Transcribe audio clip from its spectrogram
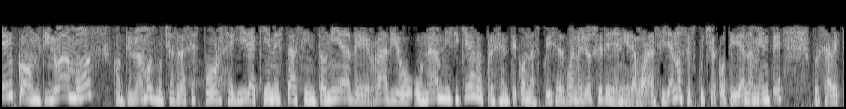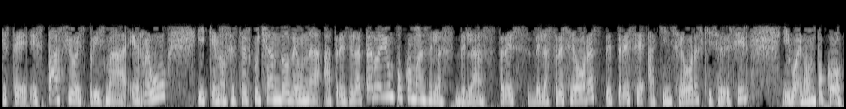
Bien, continuamos, continuamos. Muchas gracias por seguir aquí en esta sintonía de Radio UNAM. Ni siquiera me presenté con las prisas. Bueno, yo soy de Yanira Morán. Si ya nos escucha cotidianamente, pues sabe que este espacio es Prisma RU y que nos está escuchando de una a tres de la tarde y un poco más de las de las tres de las trece horas, de trece a quince horas, quise decir. Y bueno, un poco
